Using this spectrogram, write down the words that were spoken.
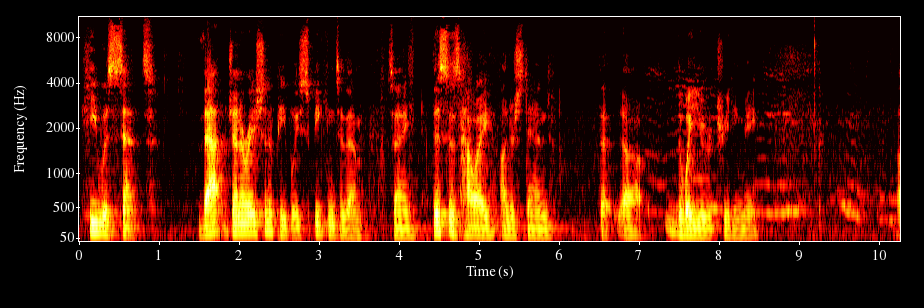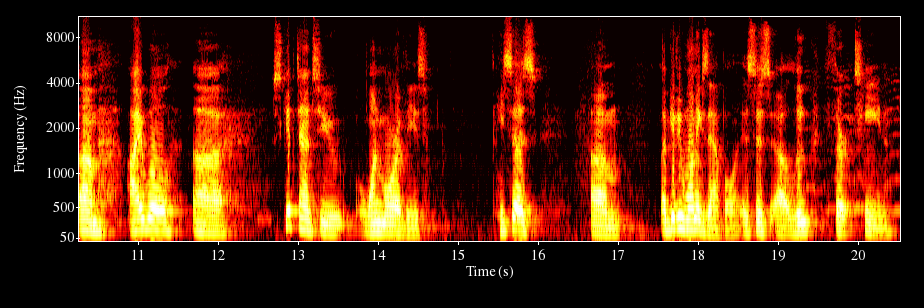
he was sent. That generation of people, he's speaking to them, saying, This is how I understand that, uh, the way you're treating me. Um, I will uh, skip down to one more of these. He says, um, I'll give you one example. This is uh, Luke 13.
